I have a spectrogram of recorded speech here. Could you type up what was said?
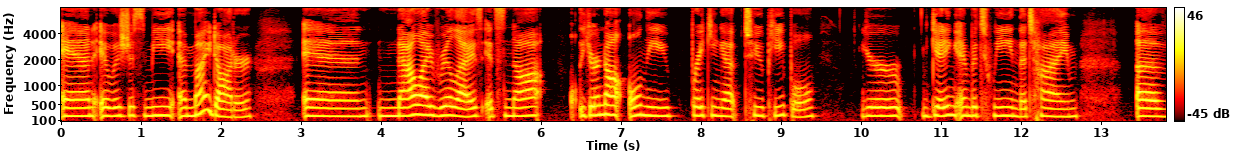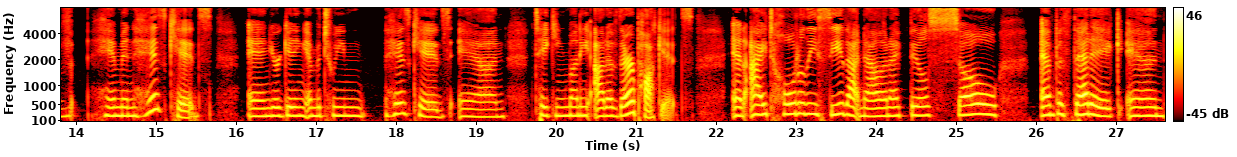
And it was just me and my daughter. And now i realize it's not you're not only breaking up two people you're getting in between the time of him and his kids and you're getting in between his kids and taking money out of their pockets. And I totally see that now, and I feel so empathetic and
